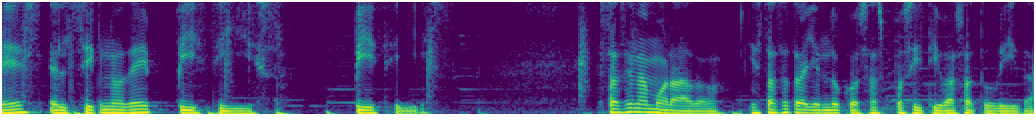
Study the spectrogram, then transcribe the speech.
es el signo de Piscis. Piscis. Estás enamorado y estás atrayendo cosas positivas a tu vida.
